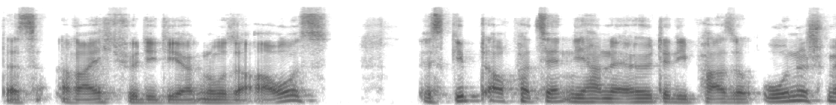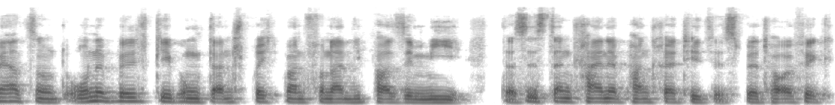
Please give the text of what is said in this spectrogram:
Das reicht für die Diagnose aus. Es gibt auch Patienten, die haben eine erhöhte Lipase ohne Schmerzen und ohne Bildgebung. Dann spricht man von einer Lipasemie. Das ist dann keine Pankreatitis. Wird häufig,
